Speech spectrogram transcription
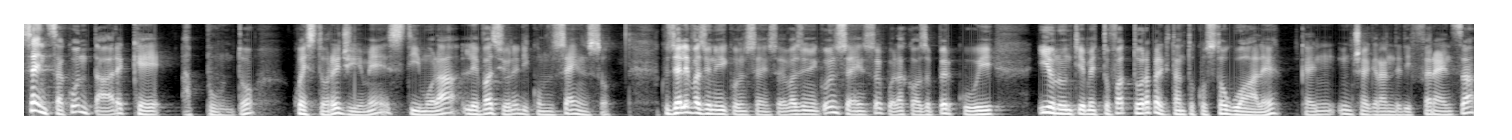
senza contare che appunto questo regime stimola l'evasione di consenso. Cos'è l'evasione di consenso? L'evasione di consenso è quella cosa per cui io non ti emetto fattura perché tanto costa uguale, ok? Non c'è grande differenza.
